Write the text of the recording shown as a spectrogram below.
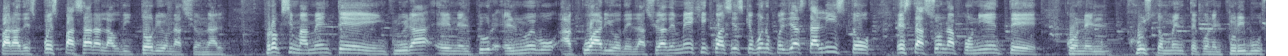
para después pasar al Auditorio Nacional. Próximamente incluirá en el tour el nuevo acuario de la Ciudad de México, así es que bueno, pues ya está listo esta zona poniente con el justamente con el turibús.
